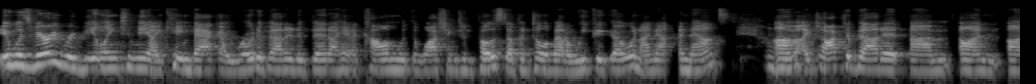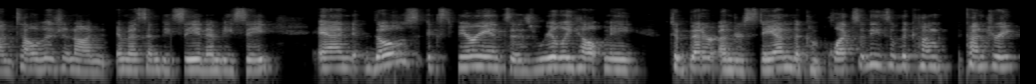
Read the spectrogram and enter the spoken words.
it was very revealing to me. I came back i wrote about it a bit. I had a column with the washington post up until about a week ago when i announced. Mm-hmm. um, i talked about it um, on on television on msnbc and nbc and those experiences really helped me to better understand the complexities of the con- country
